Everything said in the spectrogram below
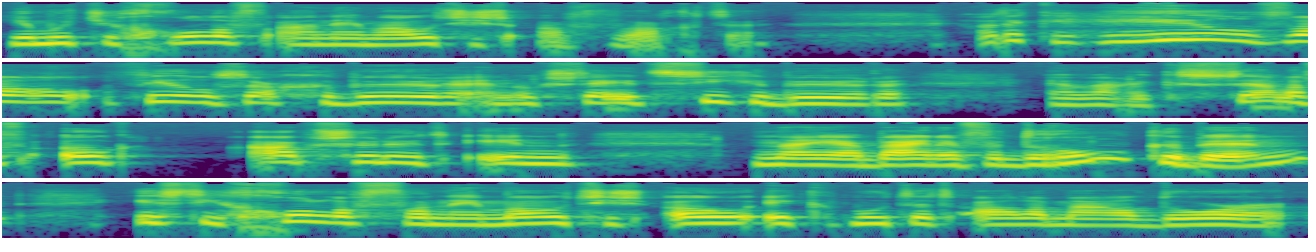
Je moet je golf aan emoties afwachten. Wat ik heel veel, veel zag gebeuren en nog steeds zie gebeuren. En waar ik zelf ook absoluut in, nou ja, bijna verdronken ben, is die golf van emoties. Oh, ik moet het allemaal door,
